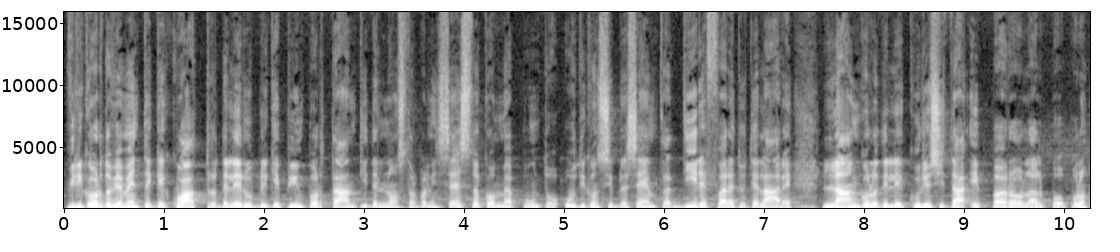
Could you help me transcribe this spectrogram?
Vi ricordo ovviamente che quattro delle rubriche più importanti del nostro palinsesto come appunto Udicon si presenta, dire e fare tutelare, l'angolo delle curiosità e parola al popolo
